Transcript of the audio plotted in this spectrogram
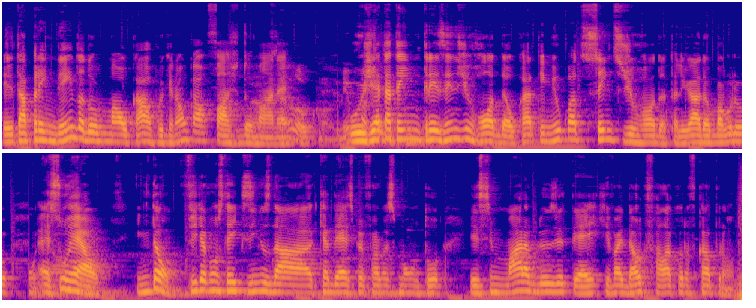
Ele tá aprendendo a domar o carro, porque não é um carro fácil de domar, Nossa, né? é louco, mano. O Jetta tem 300 de roda, o cara tem 1400 de roda, tá ligado? É um bagulho. É surreal. Então, fica com os takezinhos da, que a DS Performance montou, esse maravilhoso GTR que vai dar o que falar quando ficar pronto.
